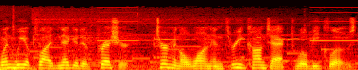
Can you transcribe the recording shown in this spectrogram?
When we applied negative pressure, terminal 1 and 3 contact will be closed.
